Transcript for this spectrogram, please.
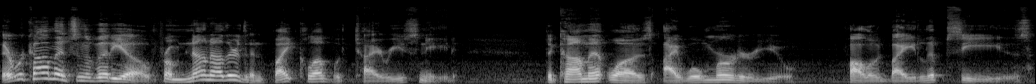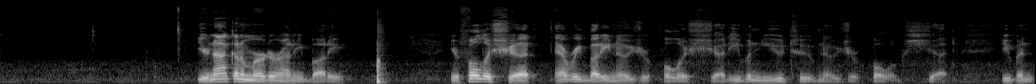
there were comments in the video from none other than Fight Club with Tyree Sneed. The comment was, I will murder you, followed by ellipses. You're not going to murder anybody. You're full of shit. Everybody knows you're full of shit. Even YouTube knows you're full of shit. You've been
